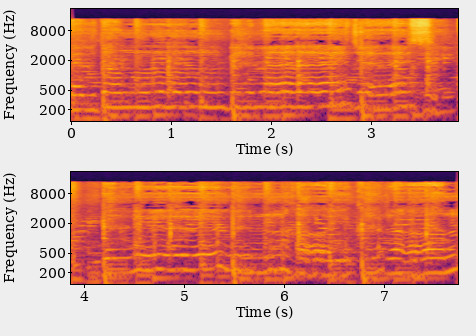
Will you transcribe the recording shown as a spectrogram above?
Sevdanın bilmecesi Gönlümün haykıran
